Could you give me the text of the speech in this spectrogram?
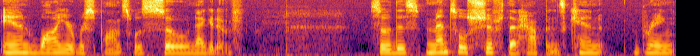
and why your response was so negative. So, this mental shift that happens can bring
